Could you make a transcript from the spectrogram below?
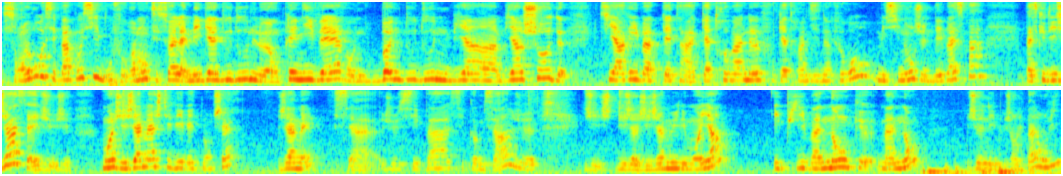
100 euros, c'est pas possible. Il faut vraiment que ce soit la méga doudoune en plein hiver, une bonne doudoune bien, bien chaude qui arrive à peut-être à 89 ou 99 euros, mais sinon je ne dépasse pas. Parce que déjà, ça, je, je, moi j'ai jamais acheté des vêtements chers, jamais. Ça, je sais pas, c'est comme ça. Je, déjà, j'ai jamais eu les moyens. Et puis maintenant que maintenant, je n'ai, j'en ai pas l'envie.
